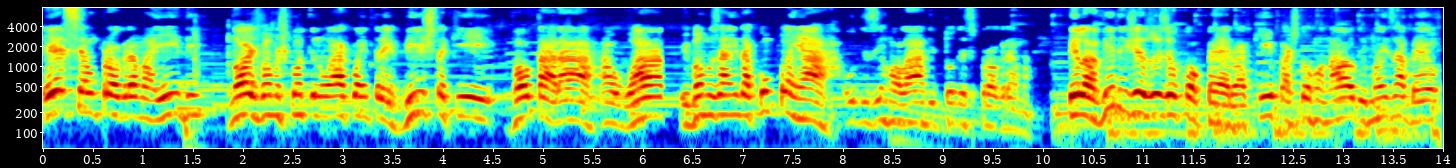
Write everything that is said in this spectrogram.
Esse é um programa ID. Nós vamos continuar com a entrevista que voltará ao ar e vamos ainda acompanhar o desenrolar de todo esse programa. Pela vida em Jesus eu coopero. Aqui, Pastor Ronaldo e Mãe Isabel.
